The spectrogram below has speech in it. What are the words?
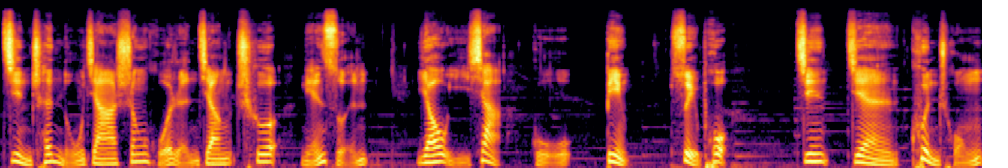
进琛奴家生活人将车碾损，腰以下骨并碎破。今见困虫，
